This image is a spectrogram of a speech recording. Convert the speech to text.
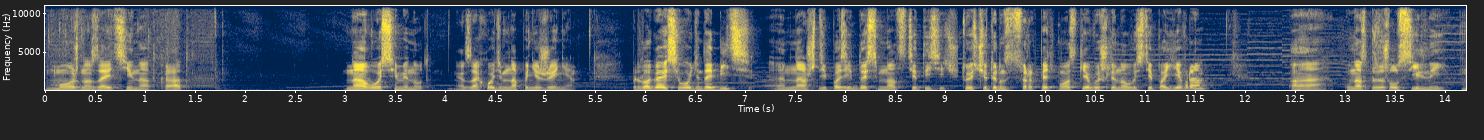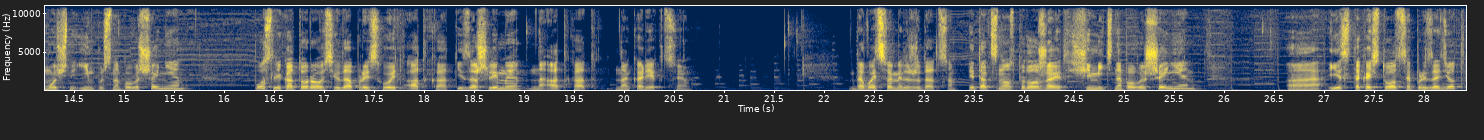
можно зайти на откат на 8 минут. Заходим на понижение. Предлагаю сегодня добить э, наш депозит до 17 тысяч. То есть 14.45 по Москве вышли новости по евро. А, у нас произошел сильный, мощный импульс на повышение, после которого всегда происходит откат. И зашли мы на откат, на коррекцию. Давайте с вами дожидаться. Итак, цена продолжает щемить на повышение. А, если такая ситуация произойдет,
